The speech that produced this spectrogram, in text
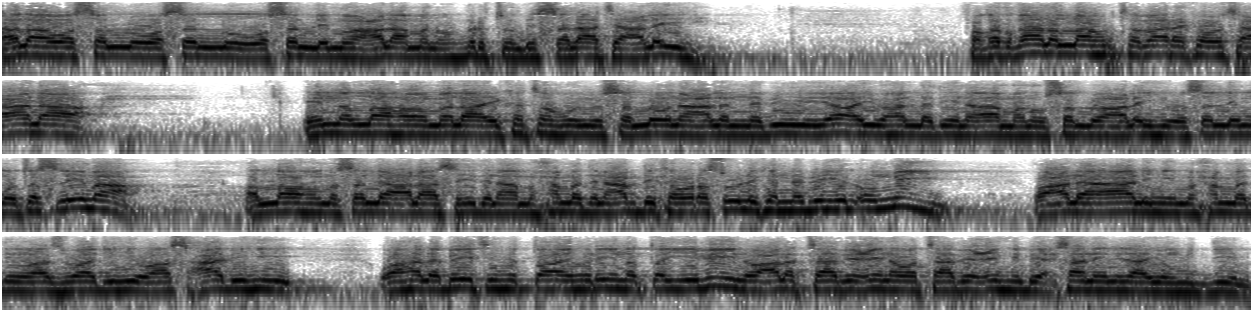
Alaa wsaluu wsluu wslimuu cla man umirtum bsalaati calayh faqad qaala allahu tabaaraka tacaala in allaha wmalaa'ikatahu yusaluuna cla اnabiyi ya ayuha aladiina aamanuu saluu calayhi wslimuu tasliima allahuma sali cla sayidina muxamadi cabdika warasuulika nabiyi lumiy wcla alihi muxamadi waaswaajihi waasxaabihi waahla beytihi aahiriina ayibiin wcla taabiciina wataabicihi bixsani ila ywm اddiin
